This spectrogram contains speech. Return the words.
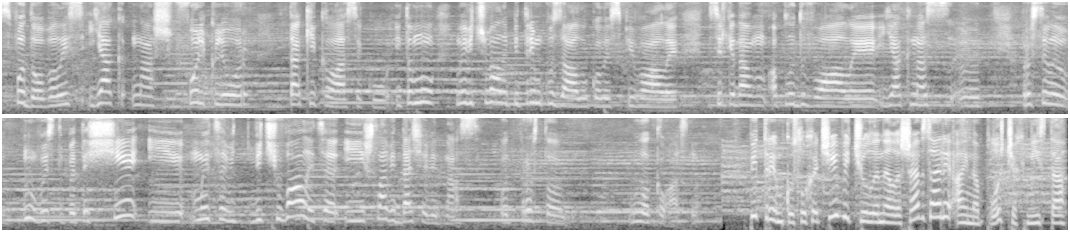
сподобались як наш фольклор, так і класику. І тому ми відчували підтримку залу, коли співали, стільки нам аплодували, як нас е, просили ну, виступити ще, і ми це від- відчували, це і йшла віддача від нас. От просто було класно. Підтримку слухачів відчули не лише в залі, а й на площах міста.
